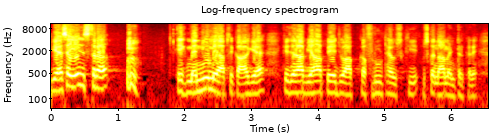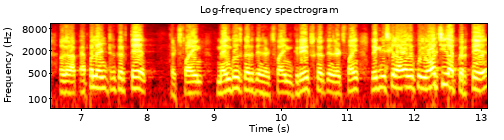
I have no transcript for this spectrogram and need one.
یہ ایسا ہی ہے جس طرح ایک مینیو میں آپ سے کہا گیا ہے کہ جناب یہاں پہ جو آپ کا فروٹ ہے، اس کی، اس کا نام انٹر کریں۔ اگر آپ ایپل انٹر کرتے ہیں دیٹس فائن مینگوز کرتے ہیں دیٹس فائن گریپس کرتے ہیں دیٹس فائن لیکن اس کے علاوہ اگر کوئی اور چیز آپ کرتے ہیں،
